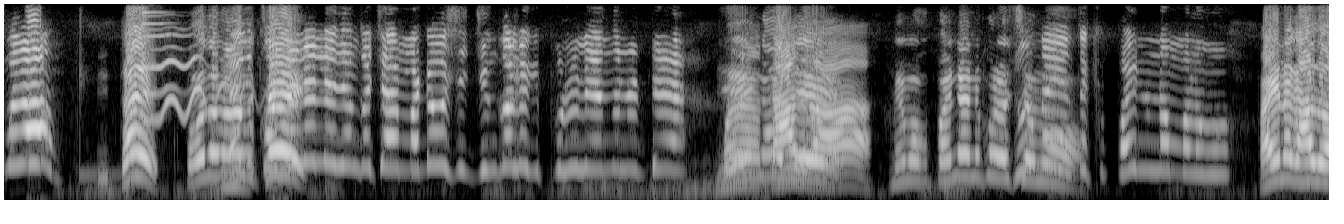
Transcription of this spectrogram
పోదాం! పోదాం. జింకలకి ఏందన్నట్టే? మేము ఒక పని అనుకుని వచ్చాము. ఎంత పైన ఉన్నాం మనము? పైన కాదు.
